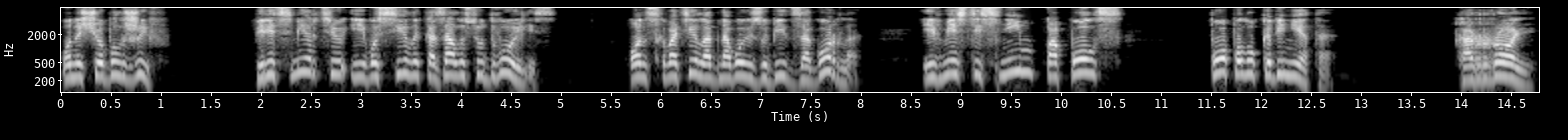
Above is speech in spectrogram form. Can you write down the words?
Он еще был жив. Перед смертью и его силы, казалось, удвоились. Он схватил одного из убийц за горло и вместе с ним пополз по полу кабинета. «Король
